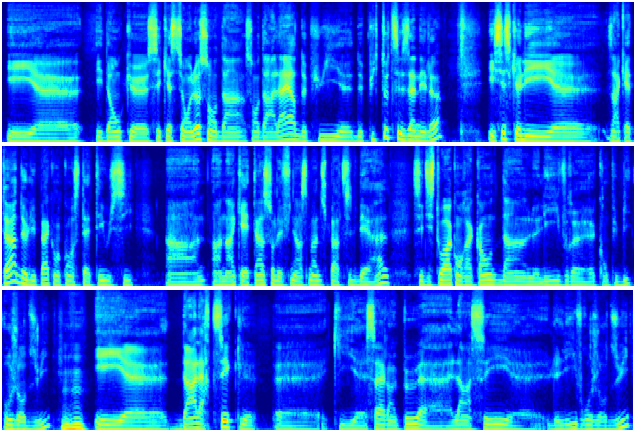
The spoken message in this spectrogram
Et, euh, et, donc, euh, ces questions-là sont dans, sont dans l'air depuis, euh, depuis toutes ces années-là. Et c'est ce que les enquêteurs de l'UPAC ont constaté aussi en, en, enquêtant sur le financement du Parti libéral. C'est l'histoire qu'on raconte dans le livre qu'on publie aujourd'hui. Mm-hmm. Et dans l'article qui sert un peu à lancer le livre aujourd'hui,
